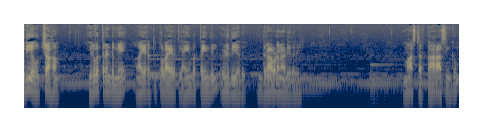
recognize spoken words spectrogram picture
புதிய உற்சாகம் இருபத்தி ரெண்டு மே ஆயிரத்தி தொள்ளாயிரத்தி ஐம்பத்தைந்தில் எழுதியது திராவிட நாடு இதழில். மாஸ்டர் தாராசிங்கும்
